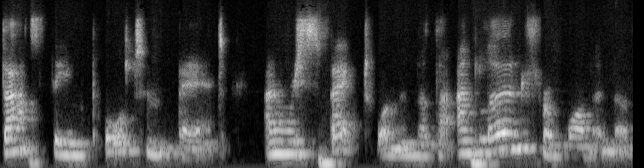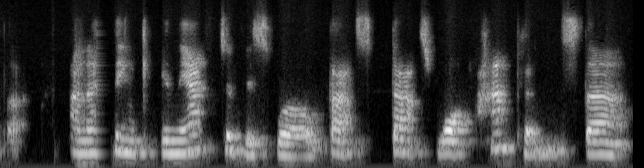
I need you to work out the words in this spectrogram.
that's the important bit. And respect one another and learn from one another. And I think in the activist world, that's that's what happens. That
